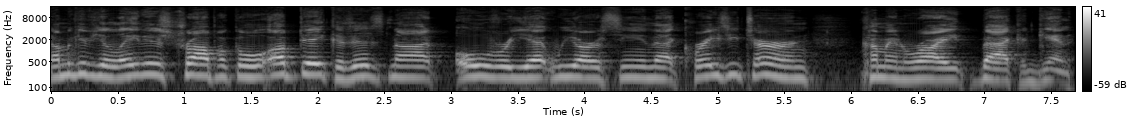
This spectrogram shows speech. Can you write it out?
Now, I'm going to give you the latest tropical update because it's not over yet. We are seeing that crazy turn coming right back again.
